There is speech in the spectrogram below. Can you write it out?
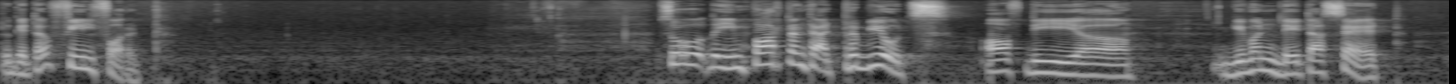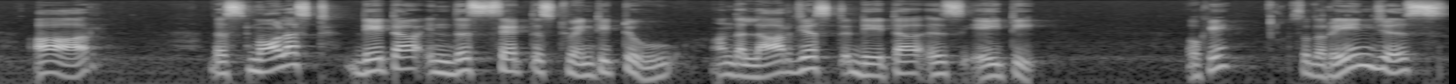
to get a feel for it. So, the important attributes of the uh, given data set are the smallest data in this set is 22 and the largest data is 80. Okay. So, the range is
